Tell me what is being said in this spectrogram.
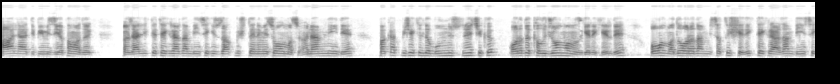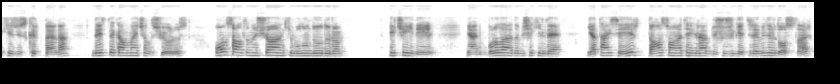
hala dibimizi yapamadık. Özellikle tekrardan 1860 denemesi olması önemliydi. Fakat bir şekilde bunun üstüne çıkıp orada kalıcı olmamız gerekirdi. Olmadı oradan bir satış yedik. Tekrardan 1840'lardan destek almaya çalışıyoruz. Ons altının şu anki bulunduğu durum hiç iyi değil. Yani buralarda bir şekilde yatay seyir daha sonra tekrar düşüşü getirebilir dostlar.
